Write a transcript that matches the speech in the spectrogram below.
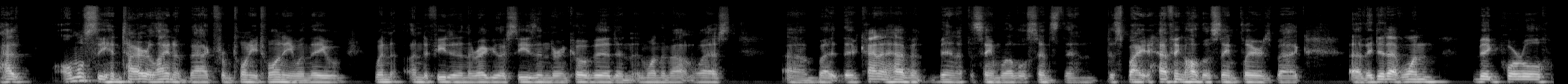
has almost the entire lineup back from 2020 when they went undefeated in the regular season during COVID and, and won the Mountain West. Um, but they kind of haven't been at the same level since then, despite having all those same players back. Uh, they did have one big portal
